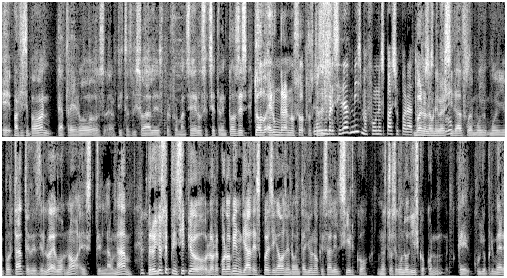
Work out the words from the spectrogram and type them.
eh, participaban teatreros, artistas visuales, performanceros, etcétera. Entonces, todo era un gran nosotros. la universidad misma fue un espacio para todos Bueno, la universidad fue muy muy importante, desde luego, ¿no? Este, la UNAM. Pero yo ese principio lo recuerdo bien, ya después, digamos, en 91 que sale el circo, nuestro segundo disco, con que cuyo primer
